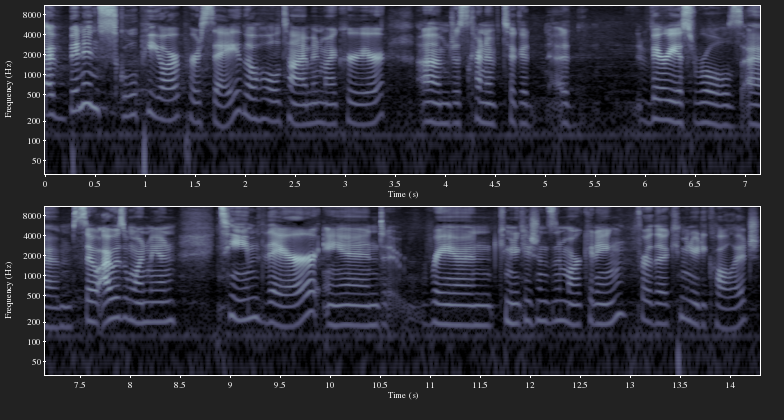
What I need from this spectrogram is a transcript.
I've been in school PR per se the whole time in my career. Um, just kind of took a, a various roles. Um, so I was a one man team there and ran communications and marketing for the community college.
